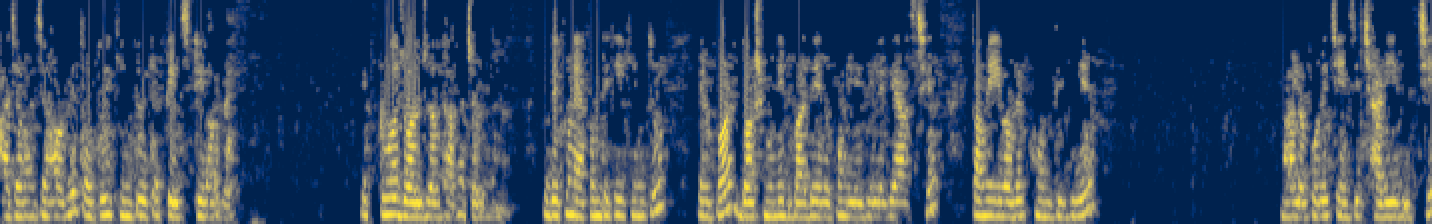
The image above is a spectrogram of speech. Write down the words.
ভাজা ভাজা হবে ততই কিন্তু এটা টেস্টি হবে। একটুও জল জল থাকা চলবে না। দেখুন এখন থেকেই কিন্তু এরপর দশ মিনিট বাদে এরকম লেগে লেগে আসছে। তো আমি এইভাবে খুন্তি দিয়ে ভালো করে চেঁচে ছাড়িয়ে দিচ্ছি।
